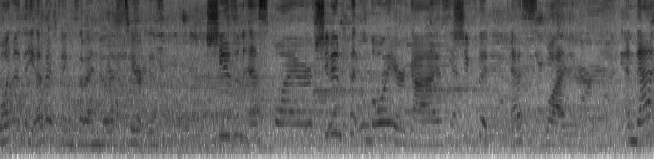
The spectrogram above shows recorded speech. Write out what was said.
one of the other things that I noticed here is she is an Esquire. She didn't put lawyer, guys. She put Esquire. And that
